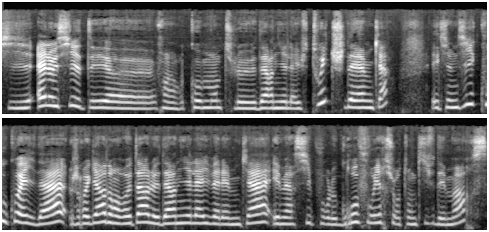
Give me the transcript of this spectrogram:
qui elle aussi était, euh, enfin, commente le dernier live Twitch d'LMK, et qui me dit Coucou Aïda, je regarde en retard le dernier live LMK, et merci pour le gros fou rire sur ton kiff des morses.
